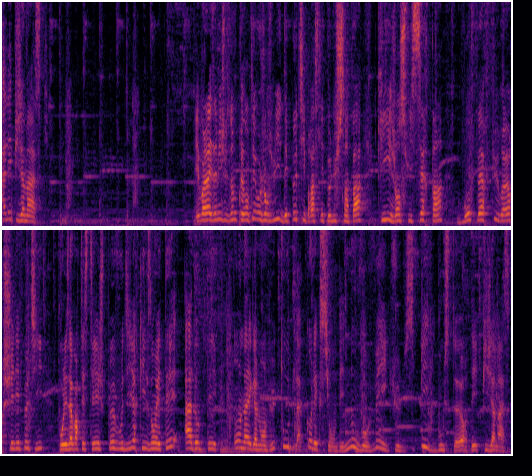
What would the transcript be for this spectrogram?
Allez, pyjamasque et voilà les amis, je vais donc présenter aujourd'hui des petits bracelets peluches sympas qui, j'en suis certain, vont faire fureur chez les petits. Pour les avoir testés, je peux vous dire qu'ils ont été adoptés. On a également vu toute la collection des nouveaux véhicules Speed Booster des pyjamasques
